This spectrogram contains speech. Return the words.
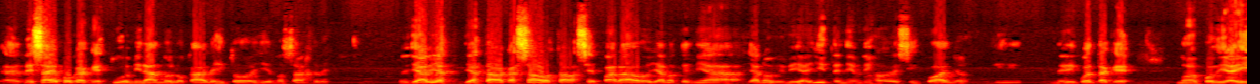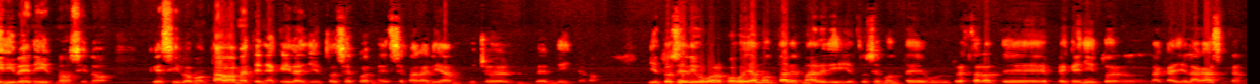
en esa época que estuve mirando locales y todo allí en Los Ángeles, ya había, ya estaba casado, estaba separado, ya no tenía, ya no vivía allí, tenía un hijo de cinco años y me di cuenta que no podía ir y venir, ¿no? Sino que si lo montaba me tenía que ir allí, entonces pues me separaría mucho del, niño, ¿no? Y entonces digo, bueno, pues voy a montar en Madrid, y entonces monté un restaurante pequeñito en la calle La Gasca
